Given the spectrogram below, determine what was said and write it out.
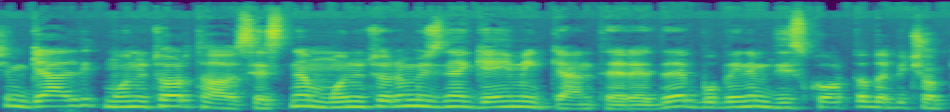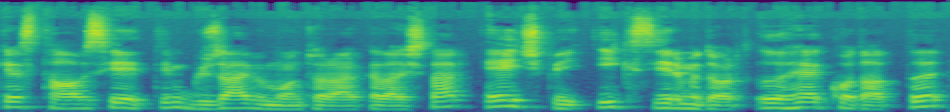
Şimdi geldik monitör tavsiyesine. Monitörümüz yine Gaming Gen. Bu benim Discord'da da birçok kez tavsiye ettiğim güzel bir monitör arkadaşlar. HP X24 IH kod adlı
